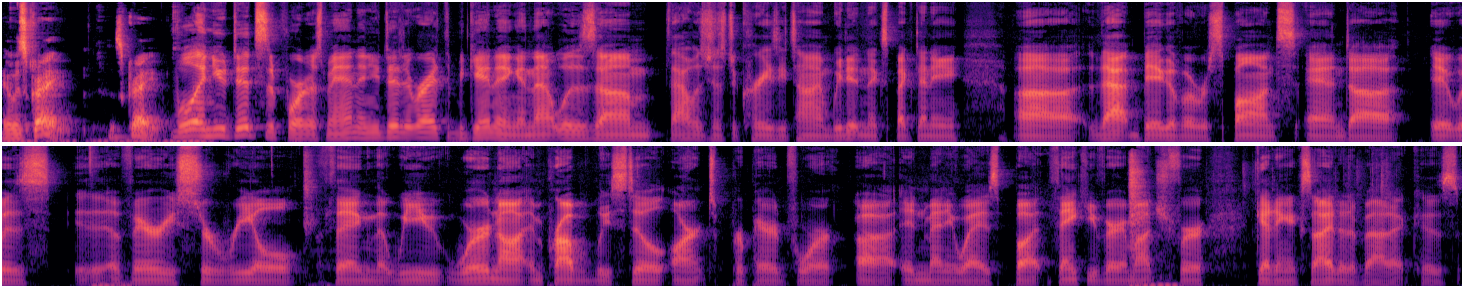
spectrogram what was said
It was great. It was great. Well, and you did support us, man, and you did it right at the beginning, and that was um that was just a crazy time. We didn't expect any uh that big of a response, and uh it was a very surreal thing that we were not and probably still aren't prepared for uh in many ways. But thank you very much for getting excited about it because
